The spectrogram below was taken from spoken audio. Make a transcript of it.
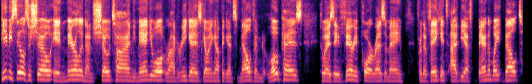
PB Steel is a show in Maryland on Showtime. Emmanuel Rodriguez going up against Melvin Lopez, who has a very poor resume for the vacant IBF bantamweight belt.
